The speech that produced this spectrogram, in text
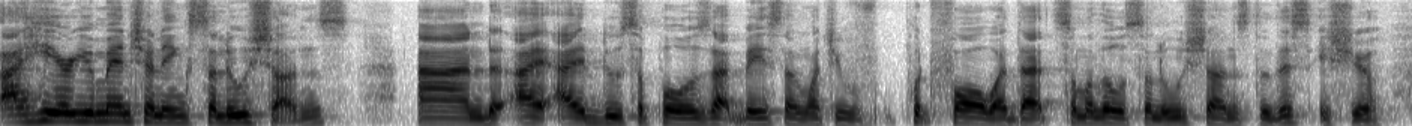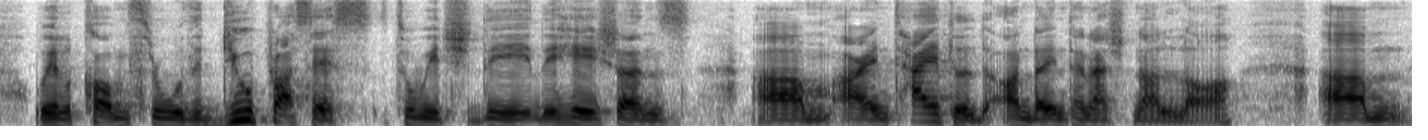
I hear you mentioning solutions. And I, I, do suppose that based on what you've put forward, that some of those solutions to this issue will come through the due process to which the, the Haitians um, are entitled under international law. Um,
